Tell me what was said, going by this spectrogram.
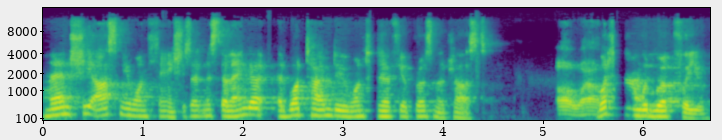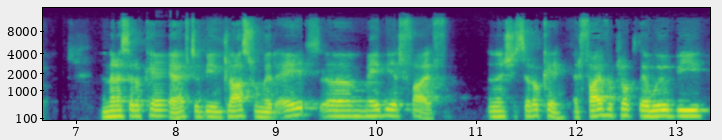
And then she asked me one thing. She said, Mr. Langer, at what time do you want to have your personal class? Oh, wow. What time would work for you? And then I said, okay, I have to be in classroom at eight, uh, maybe at five. And then she said, okay, at five o'clock, there will be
